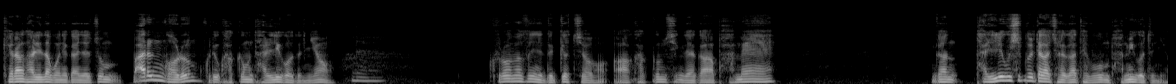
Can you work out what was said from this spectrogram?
걔랑 달리다 보니까 이제 좀 빠른 걸음 그리고 가끔은 달리거든요. 네. 그러면서 이제 느꼈죠. 아 가끔씩 내가 밤에 그러니까 달리고 싶을 때가 저희가 대부분 밤이거든요.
